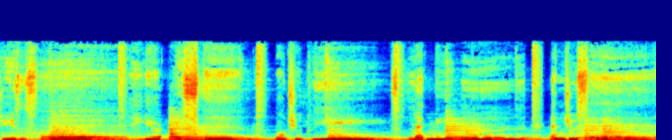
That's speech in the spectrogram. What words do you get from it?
Jesus said, here I stand, won't you please let me in? And you said,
